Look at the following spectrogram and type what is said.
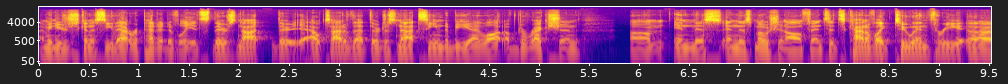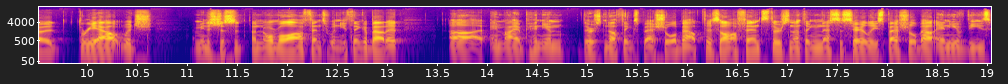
I mean, you're just going to see that repetitively. It's there's not there outside of that there does not seem to be a lot of direction um, in this in this motion offense. It's kind of like two in three uh, three out, which I mean, it's just a normal offense when you think about it. Uh, in my opinion, there's nothing special about this offense. There's nothing necessarily special about any of these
